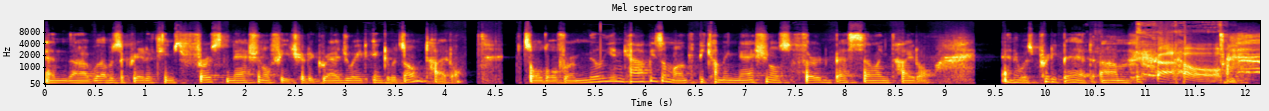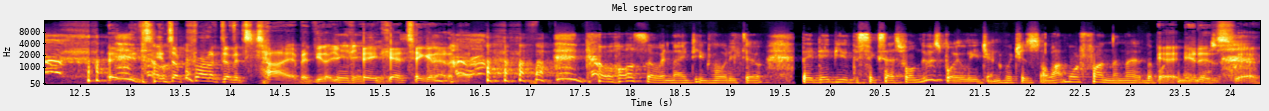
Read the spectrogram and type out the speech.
and uh, that was the creative team's first national feature to graduate into its own title. It sold over a million copies a month, becoming National's third best selling title. And it was pretty bad. Um, Oh. It's, it's a product of its time, and you know you, It is, can't- can't take it out of that. no, also in 1942, they debuted the successful Newsboy Legion, which is a lot more fun than the, the Boy it Commandos. is. Yeah.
